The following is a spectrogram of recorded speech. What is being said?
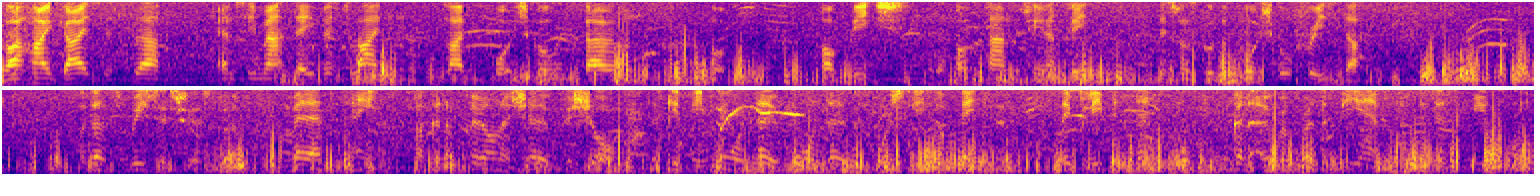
Right, hi guys, this is uh, MC Matt Davies live in, live in Portugal in Faro, hot, hot beach, the hot sand between our feet. This one's called the Portugal Freestyle. I've done some research for this film. I'm going to entertain. I'm going to put on a show for sure. Just give me more dough, more dough. The Portuguese fainters. They believe in destiny. I'm going to overthrow the PM. This is mutiny.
